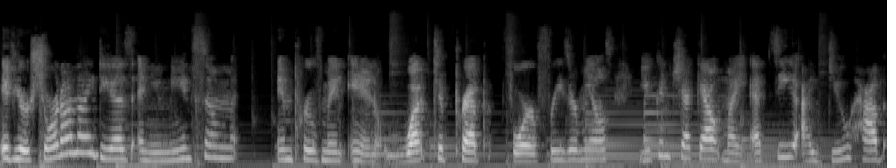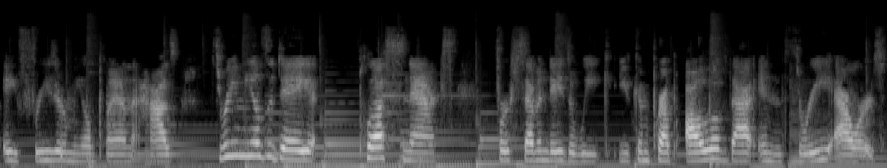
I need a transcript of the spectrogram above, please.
If you're short on ideas and you need some improvement in what to prep for freezer meals, you can check out my Etsy. I do have a freezer meal plan that has three meals a day plus snacks for seven days a week. You can prep all of that in three hours,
